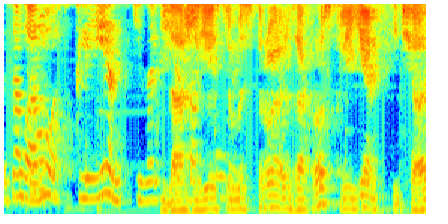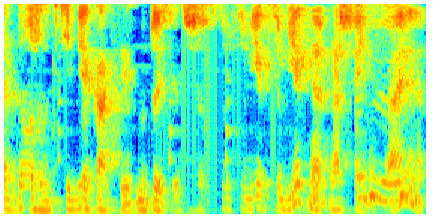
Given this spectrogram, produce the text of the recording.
запрос клиентский вообще. Даже какой. если мы строим запрос клиентский, человек должен к тебе как-то, ну то есть это же су- субъект-субъектное отношение, Мгм. правильно?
